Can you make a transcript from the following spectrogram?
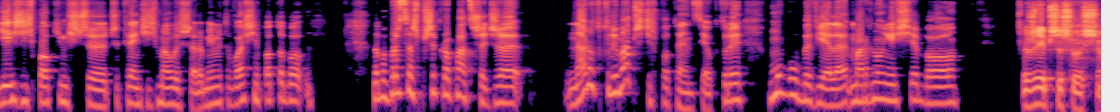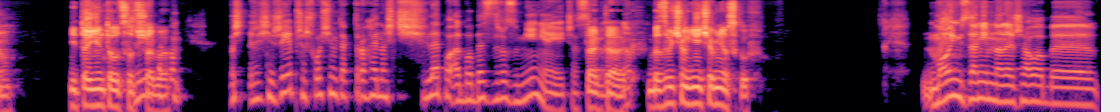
jeździć po kimś czy, czy kręcić małysze. Robimy to właśnie po to, bo no po prostu aż przykro patrzeć, że naród, który ma przecież potencjał, który mógłby wiele, marnuje się, bo Żyje przyszłością. I to nie to, co trzeba. Taką, właśnie żyje przeszłością tak trochę na ślepo albo bez zrozumienia jej czasami. Tak, tak. No. Bez wyciągnięcia wniosków. Moim zdaniem należałoby.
